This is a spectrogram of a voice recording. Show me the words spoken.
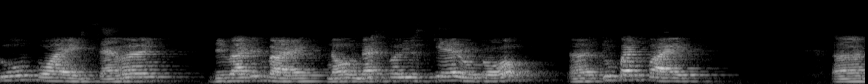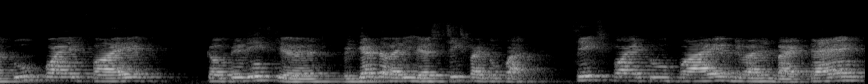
2.7 divided by now next value square root of uh, 2.5 uh, 2.5 completing square we get the value here 6.25 6.25 divided by 10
